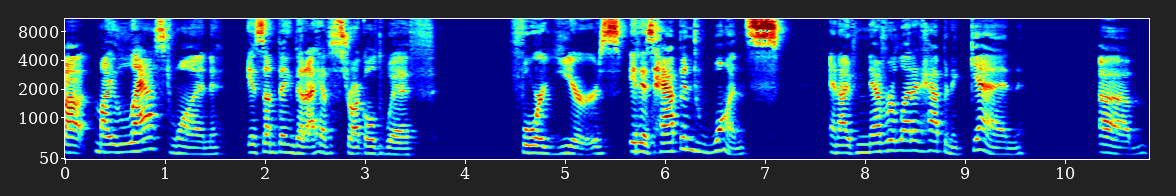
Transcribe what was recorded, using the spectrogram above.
Uh, my last one is something that I have struggled with for years. It has happened once, and I've never let it happen again. Um,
